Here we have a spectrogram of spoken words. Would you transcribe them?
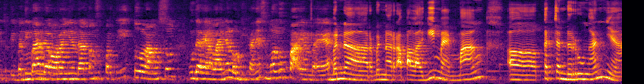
gitu tiba-tiba Hmm. ada orang yang datang seperti itu langsung udah yang lainnya logikanya semua lupa ya mbak ya Benar, benar. Apalagi memang eh, kecenderungannya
